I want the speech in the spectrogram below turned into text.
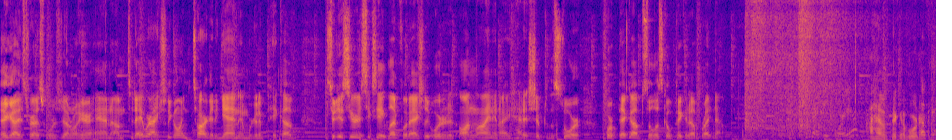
Hey guys, Transformers General here, and um, today we're actually going to Target again, and we're going to pick up Studio Series 68 Leadfoot. I actually ordered it online, and I had it shipped to the store for pickup, so let's go pick it up right now. Okay, for you. I have a pickup order. Okay.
